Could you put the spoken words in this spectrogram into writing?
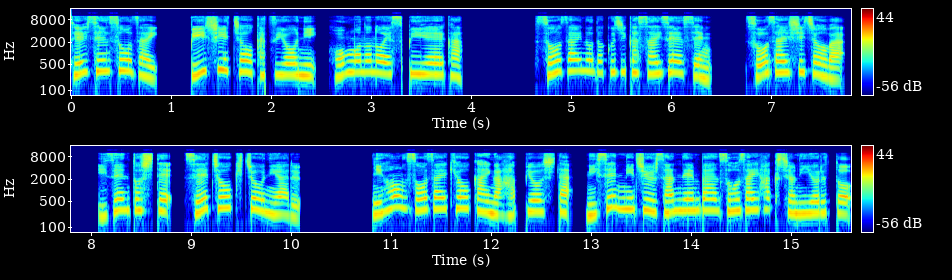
生鮮惣菜、BC 超活用に本物の SPA 化。惣菜の独自化最前線、惣菜市場は、依然として成長基調にある。日本惣菜協会が発表した2023年版惣菜白書によると、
